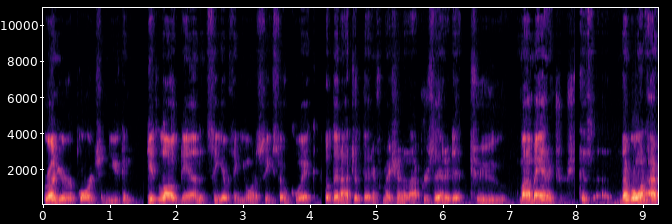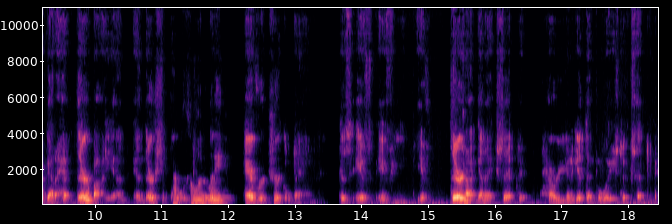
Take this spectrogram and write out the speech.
run your reports and you can get logged in and see everything you want to see so quick. So then I took that information and I presented it to my managers because uh, number one, I've got to have their buy-in and their support. Absolutely. Ever trickle down because if if if they're not going to accept it, how are you going to get the employees to accept it?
